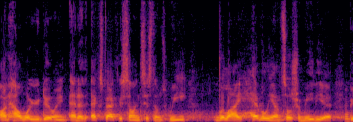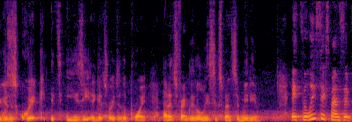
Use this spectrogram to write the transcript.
on how well you're doing. And at X Factor Selling Systems, we rely heavily on social media Mm-hmm. because it's quick, it's easy, and it gets right to the point. And it's frankly the least expensive medium. It's the least expensive,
